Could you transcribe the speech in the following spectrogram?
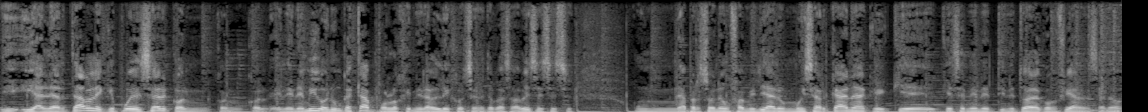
y, alertarle que puede ser con, con, el enemigo nunca está por lo general lejos en este caso. A veces es una persona, un familiar un muy cercana que, que, que, ese nene tiene toda la confianza, ¿no?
